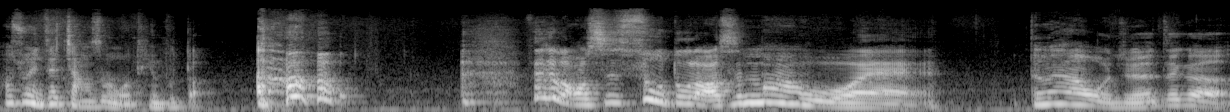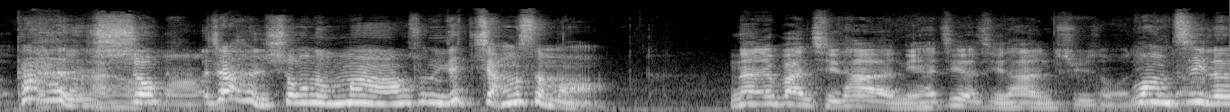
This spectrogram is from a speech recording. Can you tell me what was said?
他说你在讲什么？我听不懂。那个老师速读老师骂我，哎，对啊，我觉得这个他很凶，而且他很凶的骂，他说你在讲什么？那要不然其他人，你还记得其他人举什么？忘记了，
